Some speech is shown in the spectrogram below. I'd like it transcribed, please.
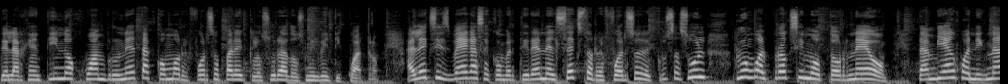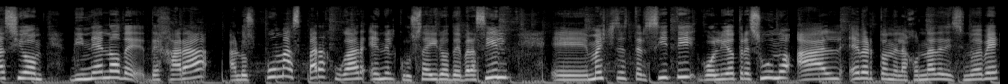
del argentino Juan Bruneta como refuerzo para el clausura 2024. Alexis Vega se convertirá en el sexto refuerzo del Cruz Azul rumbo al próximo torneo. También Juan Ignacio Dineno dejará a los Pumas para jugar en el Cruzeiro de Brasil. Eh, Manchester City goleó 3-1 al Everton en la jornada 19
